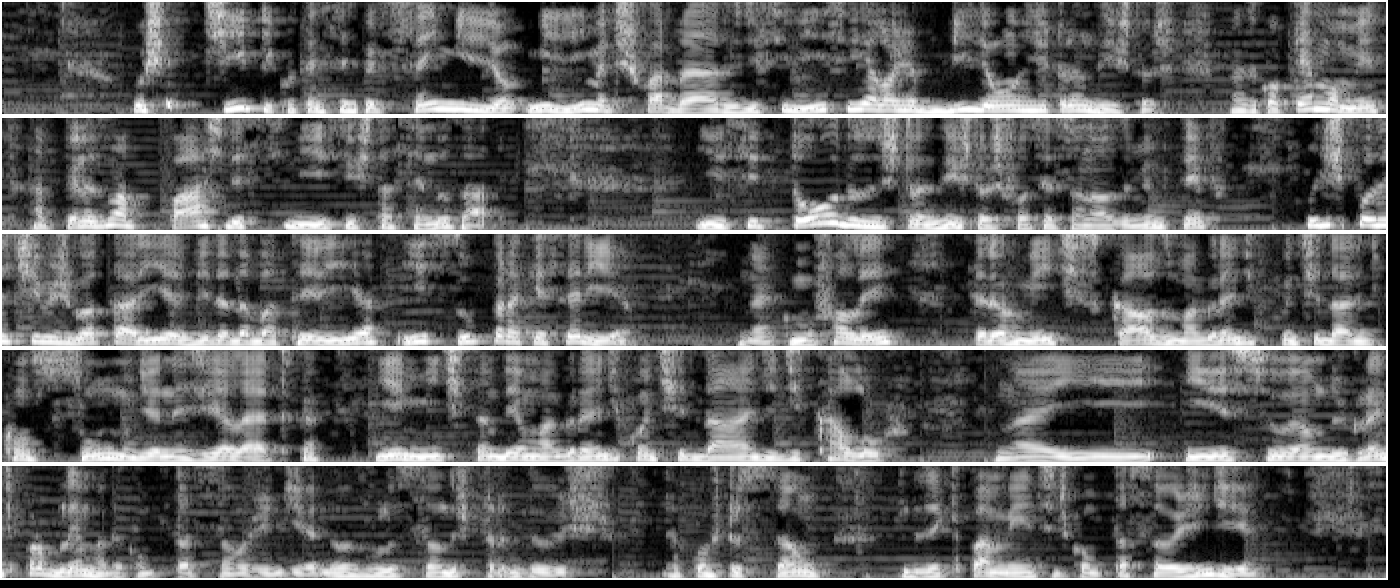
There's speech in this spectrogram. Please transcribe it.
O chip típico tem cerca de 100 milímetros quadrados de silício e aloja bilhões de transistores, mas a qualquer momento apenas uma parte desse silício está sendo usado. E se todos os transistores fossem acionados ao mesmo tempo, o dispositivo esgotaria a vida da bateria e superaqueceria. Né? Como eu falei anteriormente, isso causa uma grande quantidade de consumo de energia elétrica e emite também uma grande quantidade de calor. Né? E, isso é um dos grandes problemas da computação hoje em dia, da evolução dos, dos, da construção dos equipamentos de computação hoje em dia.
